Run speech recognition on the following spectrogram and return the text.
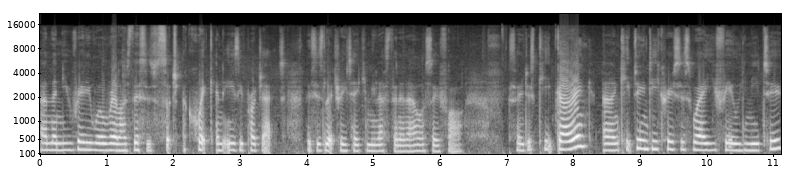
and then you really will realize this is such a quick and easy project. This is literally taking me less than an hour so far. So just keep going and keep doing decreases where you feel you need to.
